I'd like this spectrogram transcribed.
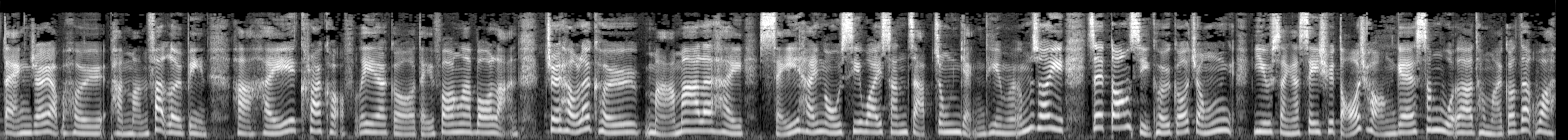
掟咗入去貧民窟裏邊嚇，喺 Krakow 呢一個地方啦，波蘭。最後咧，佢媽媽咧係死喺奧斯威辛集中營添啊！咁所以即係當時佢嗰 種要成日四處躲藏嘅生活啊，同埋覺得哇，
